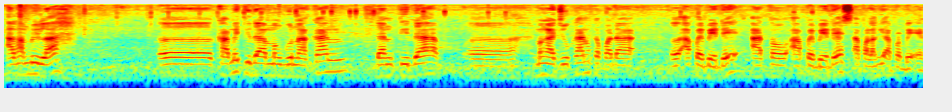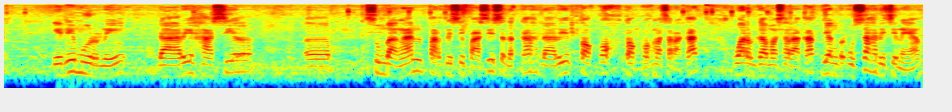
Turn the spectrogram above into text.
Alhamdulillah eh, kami tidak menggunakan dan tidak eh, mengajukan kepada eh, APBD atau APBDes apalagi APBN. Ini murni dari hasil eh, sumbangan partisipasi sedekah dari tokoh-tokoh masyarakat, warga masyarakat yang berusaha di Cineam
